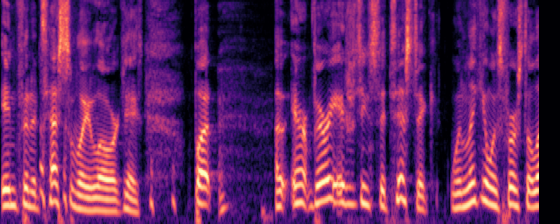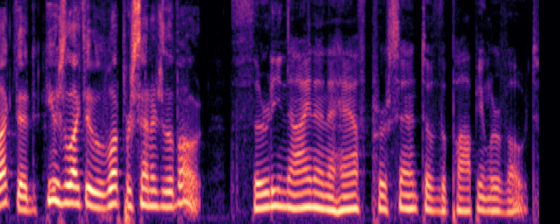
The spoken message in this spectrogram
infinitesimally lowercase. But a very interesting statistic: when Lincoln was first elected, he was elected with what percentage of the vote? 39.5% of the popular vote.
